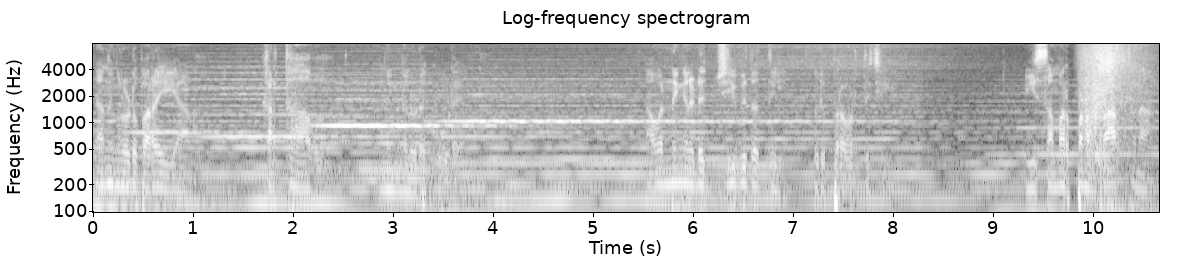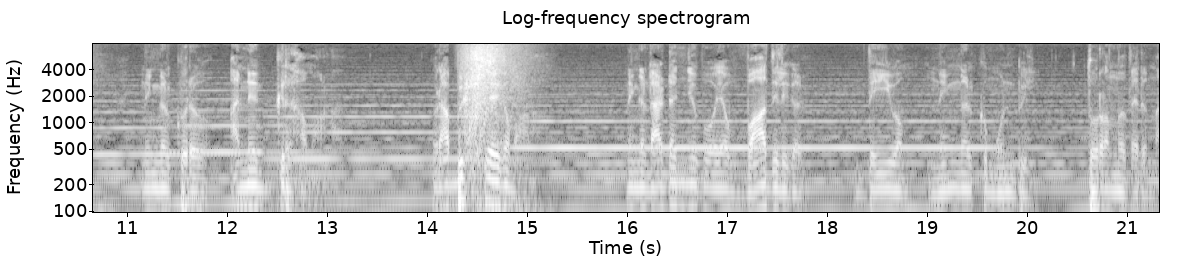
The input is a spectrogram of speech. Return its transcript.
ഞാൻ നിങ്ങളോട് പറയുകയാണ് കർത്താവ് നിങ്ങളുടെ കൂടെ. അവൻ നിങ്ങളുടെ ജീവിതത്തിൽ ഒരു പ്രവൃത്തി ചെയ്യും. ഈ സമർപ്പണ പ്രാർത്ഥന നിങ്ങൾക്കൊരു അനുഗ്രഹമാണ് ഒരു അഭിഷേകമാണ്. നിങ്ങളുടെ അടഞ്ഞുപോയ വാതിലുകൾ ദൈവം നിങ്ങൾക്ക് മുൻപിൽ തുറന്നു തരുന്ന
